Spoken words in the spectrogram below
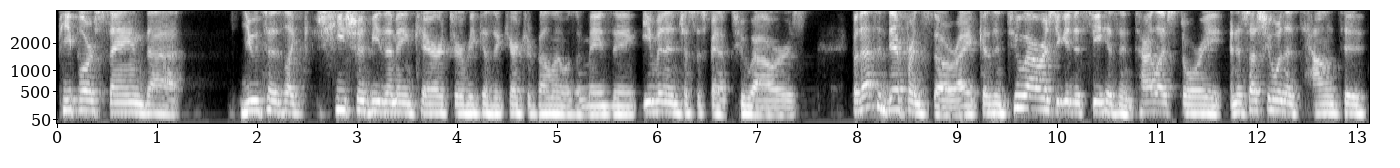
people are saying that Yuta is like he should be the main character because the character development was amazing, even in just a span of two hours. But that's a difference, though, right? Because in two hours you get to see his entire life story, and especially with a talented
